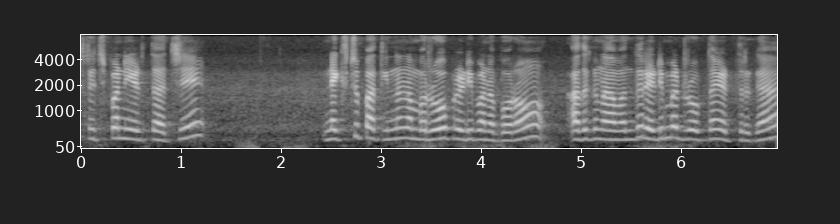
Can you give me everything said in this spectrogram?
ஸ்டிச் பண்ணி எடுத்தாச்சு. நெக்ஸ்ட்டு பார்த்திங்கன்னா நம்ம ரோப் ரெடி பண்ண போகிறோம் அதுக்கு நான் வந்து ரெடிமேட் ரோப் தான் எடுத்திருக்கேன்.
